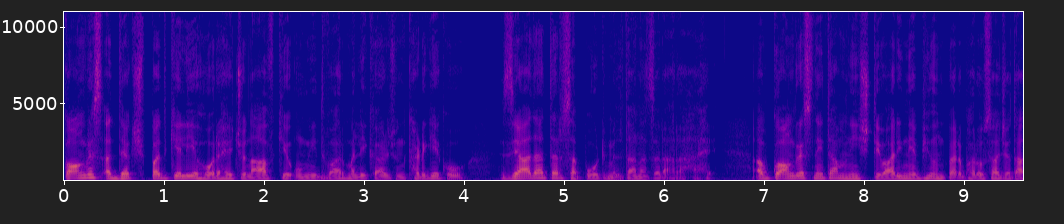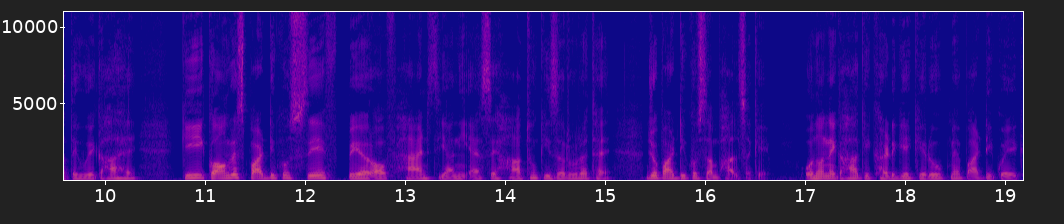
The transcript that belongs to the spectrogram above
कांग्रेस अध्यक्ष पद के लिए हो रहे चुनाव के उम्मीदवार मल्लिकार्जुन खड़गे को ज़्यादातर सपोर्ट मिलता नज़र आ रहा है। अब कांग्रेस नेता मनीष तिवारी ने भी उन पर भरोसा जताते हुए कहा है कि कांग्रेस पार्टी को सेफ़ पेयर ऑफ़ हैंड्स यानी ऐसे हाथों की ज़रूरत है जो पार्टी को संभाल सके। उन्होंने कहा कि खड़गे के रूप में पार्टी को एक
